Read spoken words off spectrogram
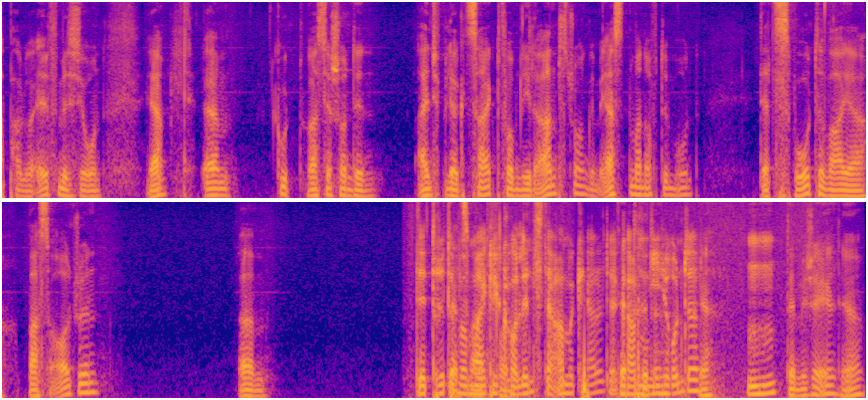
Apollo 11 Mission. Ja, ähm, gut, du hast ja schon den Einspieler gezeigt vom Neil Armstrong, dem ersten Mann auf dem Mond. Der zweite war ja Buzz Aldrin. Ähm, der dritte der war Michael Collins, der arme Kerl, der, der kam dritte, nie runter. Ja, mhm. Der Michael, ja.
